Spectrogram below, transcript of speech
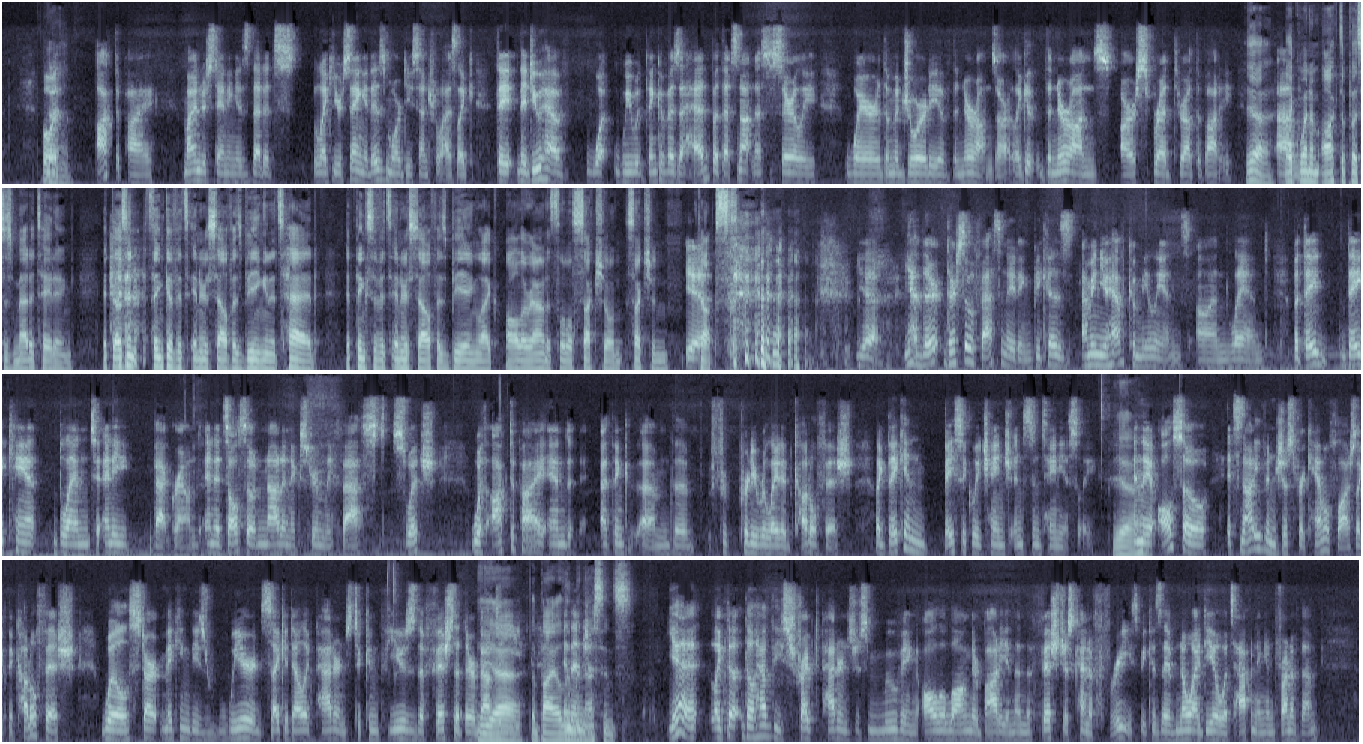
But Yeah. with octopi my understanding is that it's like you're saying it is more decentralized like they they do have what we would think of as a head but that's not necessarily where the majority of the neurons are. Like it, the neurons are spread throughout the body. Yeah like Um, when an octopus is meditating it doesn't think of its inner self as being in its head. It thinks of its inner self as being like all around its little suction suction Yeah. cups. Yeah yeah they're they're so fascinating because i mean you have chameleons on land but they they can't blend to any background. And it's also not an extremely fast switch with octopi and i think um, the f- pretty related cuttlefish. Like they can basically change instantaneously. Yeah. And they also it's not even just for camouflage. Like the cuttlefish will start making these weird psychedelic patterns to confuse the fish that they're about to yeah eat. the then just- bioluminescence. Yeah like they'll, they'll have these striped patterns just moving all along their body and then the fish just kind of freeze because they have no idea what's happening in front of them.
